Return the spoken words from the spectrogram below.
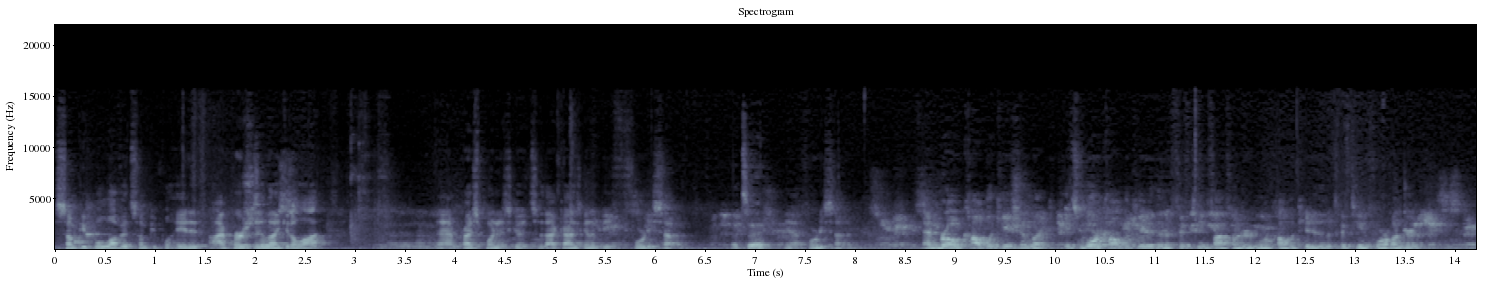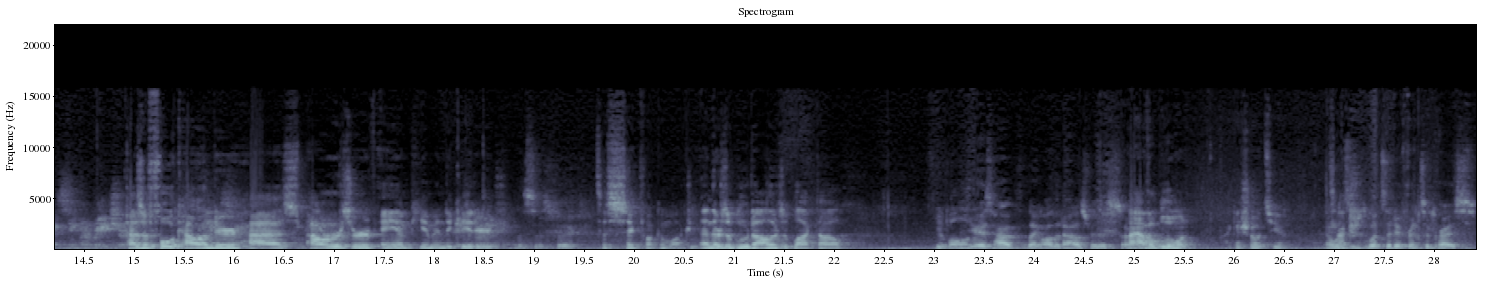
some people love it, some people hate it. I personally like it a lot. And price point is good. So that guy's gonna be 47. That's it? Yeah, 47. And bro, complication, like it's more complicated than a 15500, more complicated than a 15400. Has a full calendar, has power reserve, AM PM indicator. This is sick. It's a sick fucking watch. And there's a blue dial, there's a black dial. You have all of You guys have like all the dials for this? or- I have a blue one. I can show it to you. And what's, the, what's the difference in price?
